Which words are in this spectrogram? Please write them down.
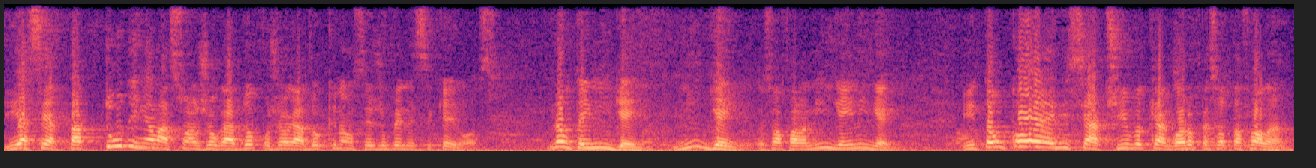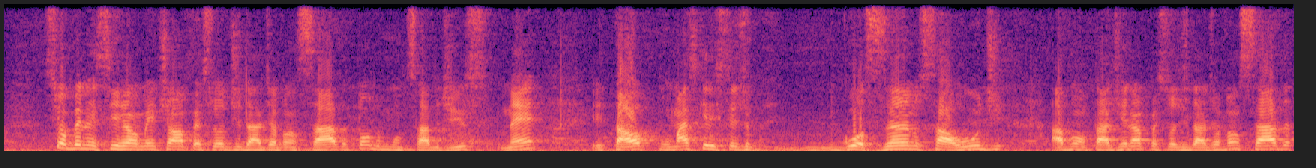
e acertar tudo em relação a jogador por jogador que não seja o Benessi Queiroz. Não tem ninguém, ninguém. Eu só falo ninguém, ninguém. Então qual é a iniciativa que agora o pessoal está falando? Se o Benessi realmente é uma pessoa de idade avançada, todo mundo sabe disso, né? E tal, por mais que ele esteja gozando saúde, à vontade, ele é uma pessoa de idade avançada,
